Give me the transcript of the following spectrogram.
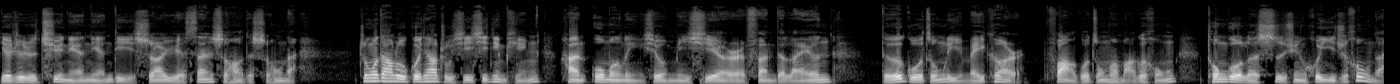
也就是去年年底十二月三十号的时候呢。中国大陆国家主席习近平和欧盟领袖米歇尔·范德莱恩、德国总理梅克尔、法国总统马克宏通过了视讯会议之后呢，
